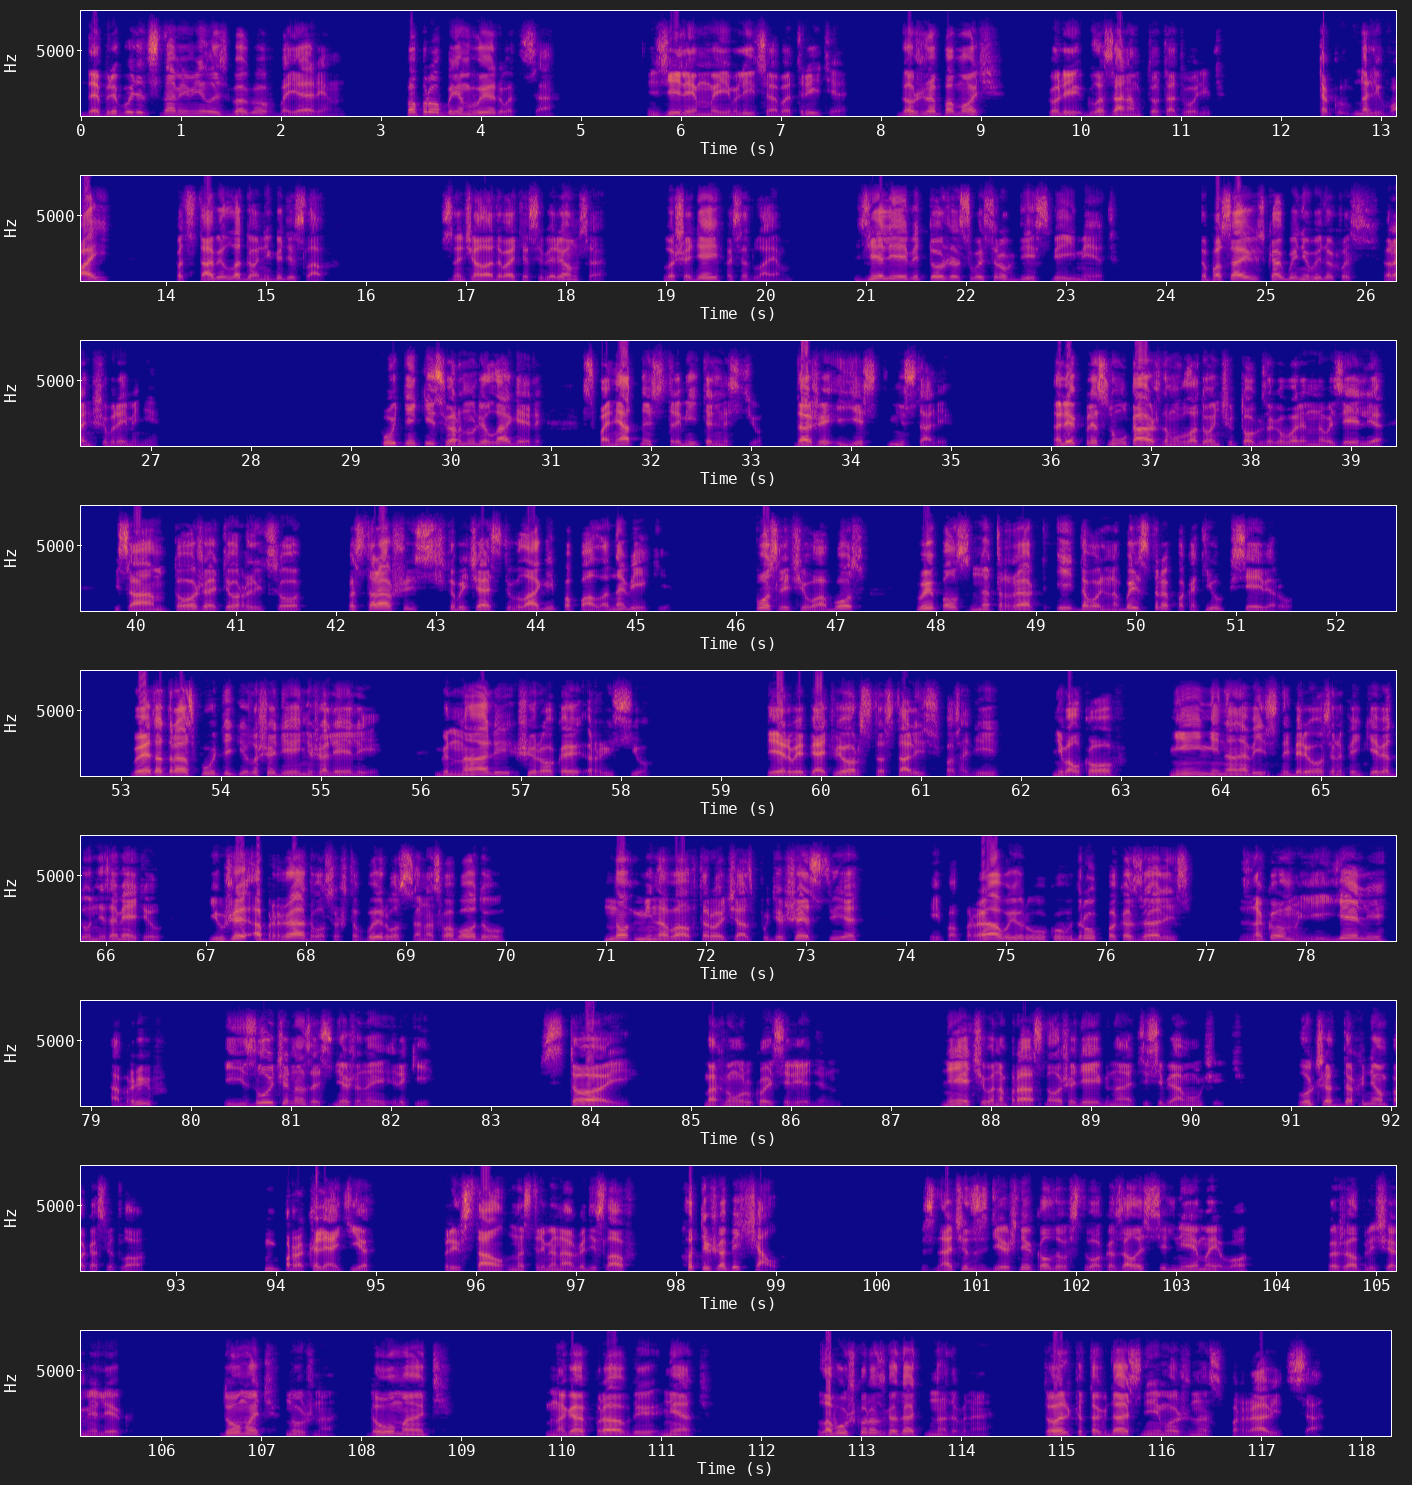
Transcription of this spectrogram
Да пребудет с нами милость богов, боярин. Попробуем вырваться. Зельем моим лица оботрите. Должно помочь, коли глаза нам кто-то отводит. — Так наливай, — подставил ладони Годислав. — Сначала давайте соберемся, лошадей оседлаем. Зелье ведь тоже свой срок действия имеет. Опасаюсь, как бы не выдохлось раньше времени. Путники свернули лагерь с понятной стремительностью, даже есть не стали. Олег плеснул каждому в ладонь чуток заговоренного зелья и сам тоже отер лицо, постаравшись, чтобы часть влаги попала навеки. После чего обоз выполз на тракт и довольно быстро покатил к северу. В этот раз путники лошадей не жалели, гнали широкой рысью. Первые пять верст остались позади. Ни волков, ни ненавистной березы на пеньке ведун не заметил и уже обрадовался, что вырвался на свободу, но миновал второй час путешествия, и по правую руку вдруг показались знакомые ели, обрыв и излучина заснеженной реки. «Стой!» — махнул рукой Середин. Нечего напрасно лошадей гнать и себя мучить. Лучше отдохнем, пока светло. — Проклятье! — привстал на стремена Годислав. — А ты же обещал. — Значит, здешнее колдовство оказалось сильнее моего. пожал плечами Олег. Думать нужно. Думать. В ногах правды нет. Ловушку разгадать надобно. Только тогда с ней можно справиться.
